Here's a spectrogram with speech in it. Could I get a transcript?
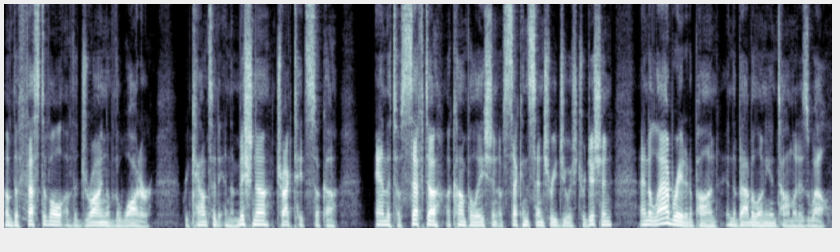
of the festival of the drawing of the water, recounted in the Mishnah, Tractate Sukkah, and the Tosefta, a compilation of second century Jewish tradition, and elaborated upon in the Babylonian Talmud as well.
